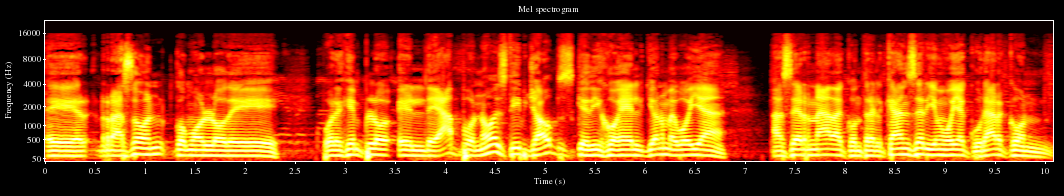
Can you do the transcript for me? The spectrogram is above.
eh, razón, como lo de, por ejemplo, el de Apple, ¿no? Steve Jobs, que dijo él, yo no me voy a hacer nada contra el cáncer, yo me voy a curar con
